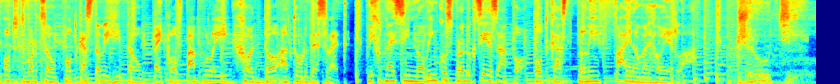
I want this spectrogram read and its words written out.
Od tvorcov podcastových hitov Peklo v Papuli, Choď do a Tour de Svet. Vychutnaj si novinku z produkcie ZAPO. Podcast plný fajnového jedla. Žrúti.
